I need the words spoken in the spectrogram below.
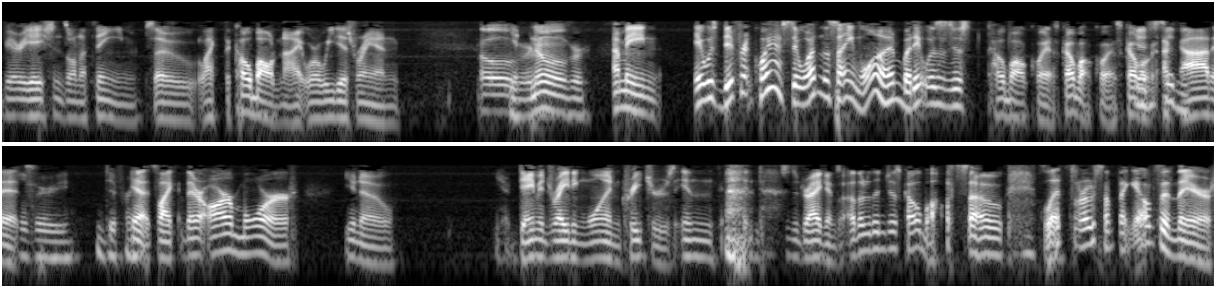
variations on a theme. So, like the Kobold Night, where we just ran Over Yeah. and over. I mean, it was different quests. It wasn't the same one, but it was just Kobold Quest, Kobold Quest, Kobold. just I got it. feel very different. Yeah, it's like there are more, you know, you know damage rating one creatures in, in Dungeons and Dragons other than just Kobold. So let's throw something else in there.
